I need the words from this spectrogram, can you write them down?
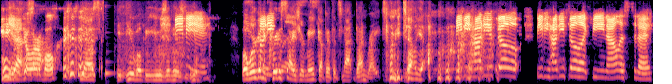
He's Yes. adorable. Yes, he, he will be using his. Phoebe, well, we're going to criticize your makeup if it's not done right. Let me tell you. Phoebe, how do you feel? Phoebe, how do you feel like being Alice today?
